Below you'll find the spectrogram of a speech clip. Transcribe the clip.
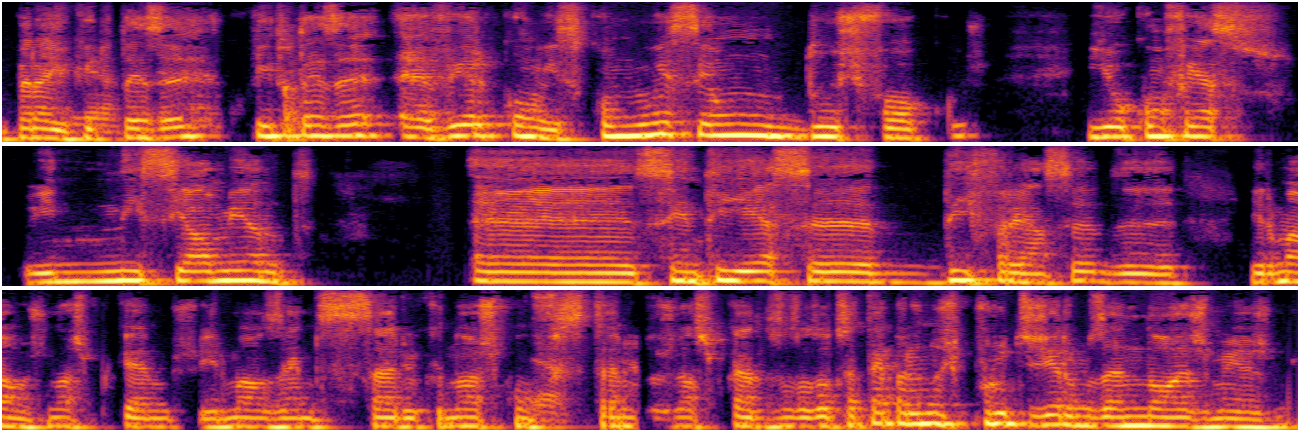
Espera aí, o que, é que tu tens, a, o que, tu tens a, a, ver com isso? Como esse é um dos focos, e eu confesso, inicialmente uh, senti essa diferença de irmãos, nós pecamos, irmãos, é necessário que nós confessamos os nossos pecados uns aos outros, até para nos protegermos a nós mesmos.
